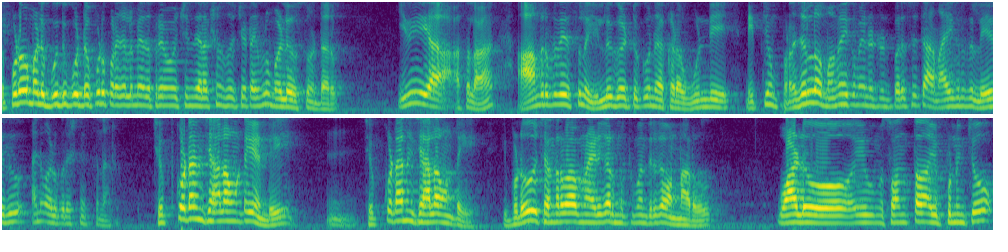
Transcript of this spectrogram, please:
ఎప్పుడో మళ్ళీ బుద్ధి పుడ్డప్పుడు ప్రజల మీద ప్రేమ వచ్చింది. ఎలక్షన్స్ వచ్చే టైంలో మళ్ళీ వస్తుంటారు ఇది అసలు ఆంధ్రప్రదేశ్లో ఇల్లు కట్టుకుని అక్కడ ఉండి నిత్యం ప్రజల్లో మమేకమైనటువంటి పరిస్థితి ఆ నాయకునికి లేదు అని వాళ్ళు ప్రశ్నిస్తున్నారు. చెప్పుకోవడానికి చాలా ఉంటాయండి. చెప్పుకోవడానికి చాలా ఉంటాయి. ఇప్పుడు చంద్రబాబు నాయుడు గారు ముఖ్యమంత్రిగా ఉన్నారు. వాళ్ళు సొంత ఇప్పటి నుంచో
